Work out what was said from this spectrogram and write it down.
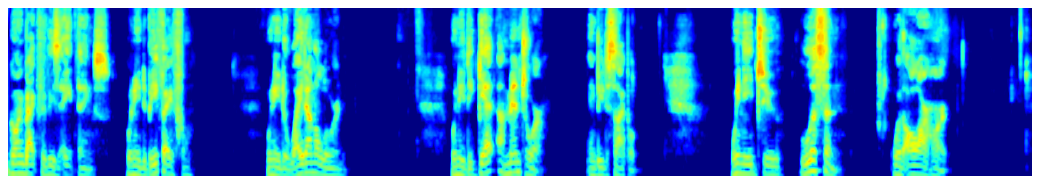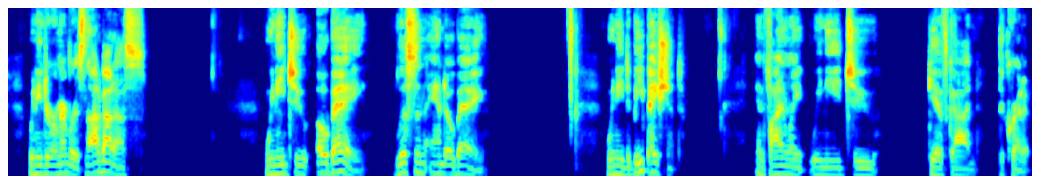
Going back through these eight things, we need to be faithful. We need to wait on the Lord. We need to get a mentor and be discipled. We need to listen with all our heart. We need to remember it's not about us. We need to obey, listen and obey. We need to be patient. And finally, we need to give God the credit.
